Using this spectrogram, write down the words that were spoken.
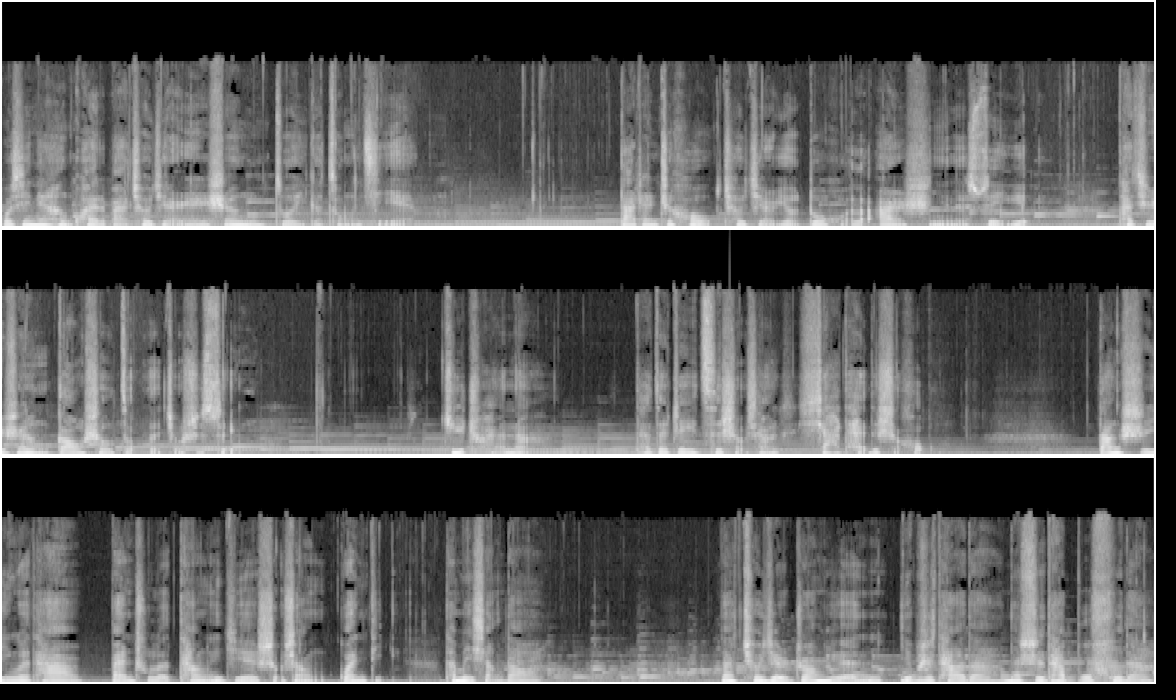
我今天很快的把丘吉尔人生做一个总结。大战之后，丘吉尔又多活了二十年的岁月，他其实是很高寿，走了九十岁。据传呐、他在这一次首相下台的时候，当时因为他搬出了唐宁街首相官邸，他没想到啊，那丘吉尔庄园也不是他的，那是他伯父的。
